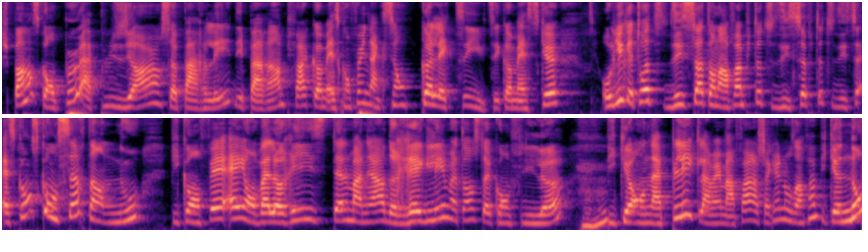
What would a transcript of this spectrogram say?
je pense qu'on peut à plusieurs se parler des parents puis faire comme est-ce qu'on fait une action collective, tu sais comme est-ce que au lieu que toi tu dises ça à ton enfant puis toi tu dis ça puis toi tu dis ça, est-ce qu'on se concerte entre nous puis qu'on fait hey on valorise telle manière de régler mettons ce conflit là Mhm. puis qu'on applique la même affaire à chacun de nos enfants puis que nos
